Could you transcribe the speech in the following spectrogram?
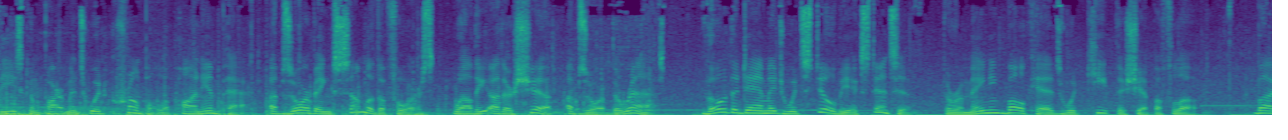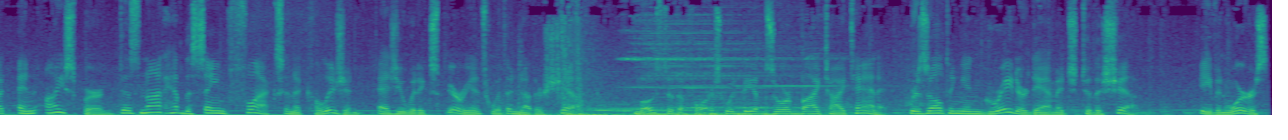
These compartments would crumple upon impact, absorbing some of the force while the other ship absorbed the rest. Though the damage would still be extensive, the remaining bulkheads would keep the ship afloat. But an iceberg does not have the same flex in a collision as you would experience with another ship. Most of the force would be absorbed by Titanic, resulting in greater damage to the ship. Even worse,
